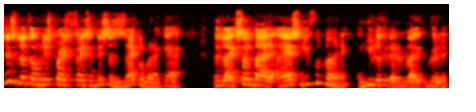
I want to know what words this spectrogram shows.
just look on this person's face, and this is exactly what I got. It's like somebody asking you for money, and you looking at them like, really?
